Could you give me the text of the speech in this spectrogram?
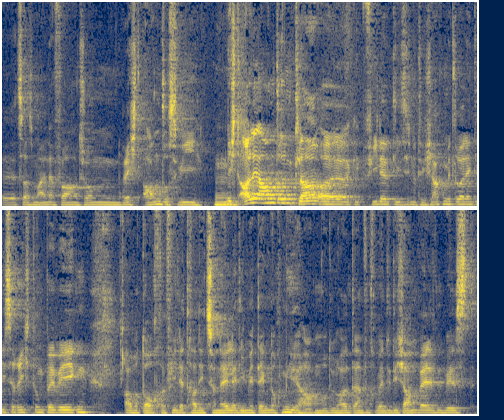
äh, jetzt aus meiner Erfahrung schon recht anders wie mhm. nicht alle anderen. Klar, es äh, gibt viele, die sich natürlich auch mittlerweile in diese Richtung bewegen, aber doch viele traditionelle, die mit dem noch Mühe haben, wo du halt einfach, wenn du dich anmelden willst,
